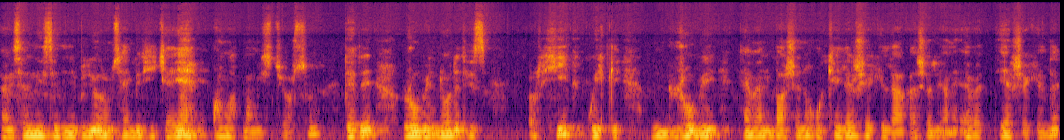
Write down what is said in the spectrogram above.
yani senin ne istediğini biliyorum. Sen bir hikaye anlatmamı istiyorsun dedi. Robin nodded his head quickly. Robbie hemen başını okeyler şekilde arkadaşlar. Yani evet diğer şekilde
